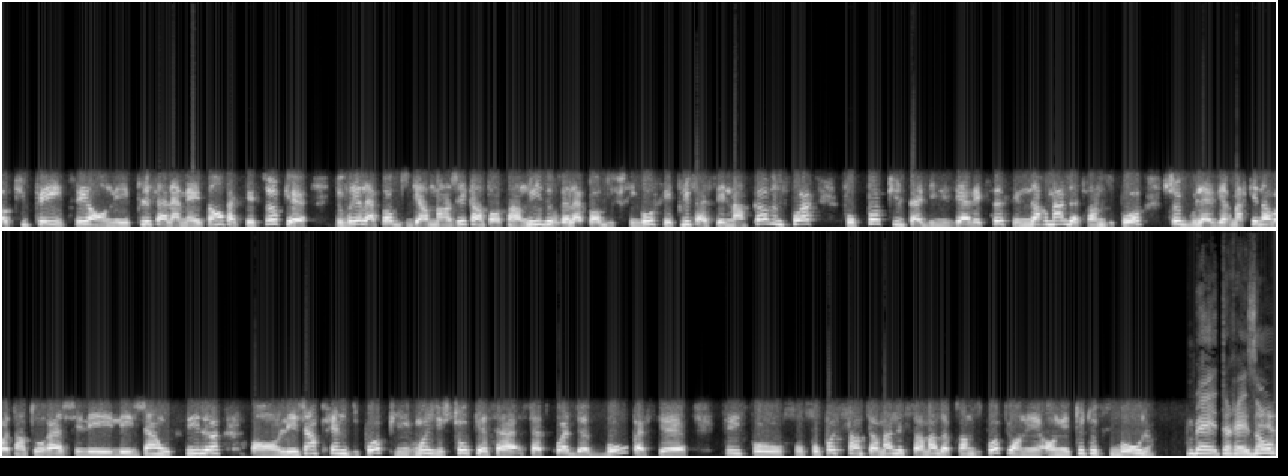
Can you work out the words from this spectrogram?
occupé, tu sais, on est plus à la maison. Fait que c'est sûr que d'ouvrir la porte du garde-manger quand on s'ennuie, d'ouvrir la porte du frigo, c'est plus facilement. Encore une fois, faut pas culpabiliser avec ça. C'est normal de prendre du poids. Je suis sûre que vous l'avez remarqué dans votre entourage chez les, les gens aussi. Là, on, les gens prennent du poids. Puis moi, je trouve que ça, ça te quoi de beau parce que tu sais, faut, faut, faut pas se sentir mal nécessairement de prendre du poids, puis on est on est tout aussi beau là. Ben, t'as raison.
